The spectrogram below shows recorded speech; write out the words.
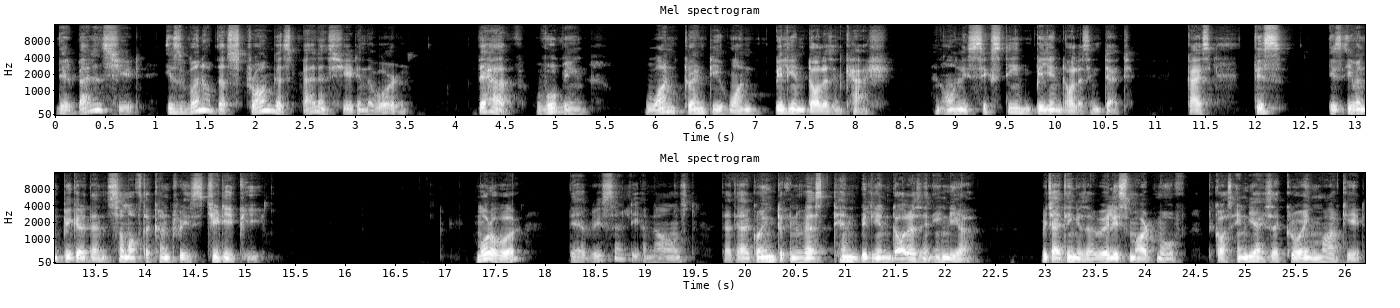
their balance sheet is one of the strongest balance sheet in the world. They have whooping $121 billion in cash and only $16 billion in debt. Guys, this is even bigger than some of the country's GDP. Moreover, they have recently announced that they are going to invest $10 billion in India, which I think is a really smart move because India is a growing market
